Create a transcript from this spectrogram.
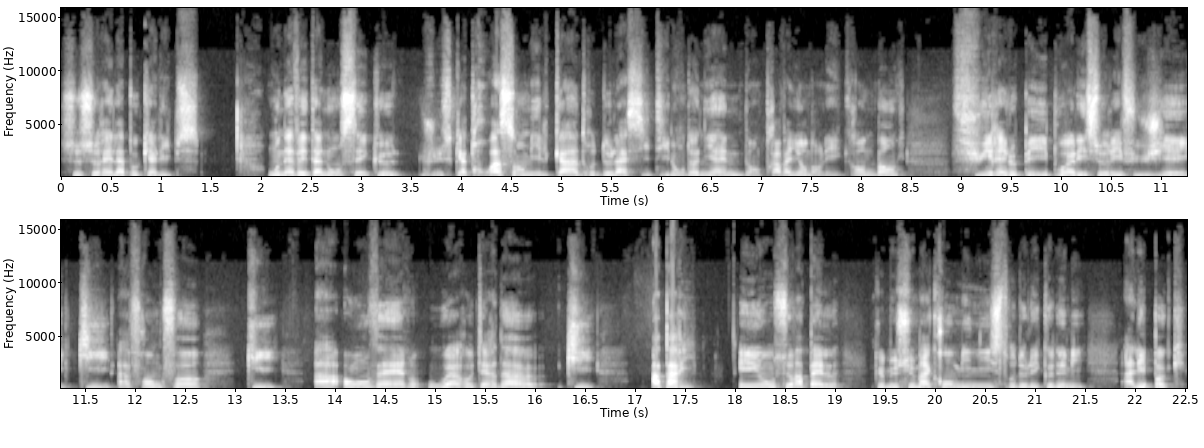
ce serait l'apocalypse. On avait annoncé que jusqu'à 300 000 cadres de la City londonienne, travaillant dans les grandes banques, fuiraient le pays pour aller se réfugier, qui à Francfort, qui à Anvers ou à Rotterdam, qui à Paris. Et on se rappelle que M. Macron, ministre de l'économie, à l'époque,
